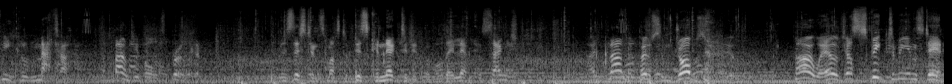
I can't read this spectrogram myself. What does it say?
fecal matter. The bounty board's broken. The resistance must have disconnected it before they left the sanctuary. I'd planned to post some jobs for you. Ah well, just speak to me instead.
